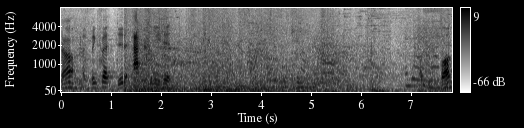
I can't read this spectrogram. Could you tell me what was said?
Yeah, I think that did actually hit. Fuck.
